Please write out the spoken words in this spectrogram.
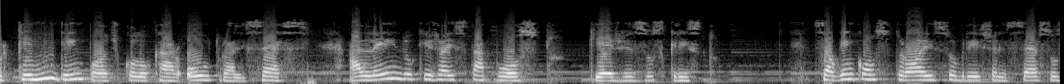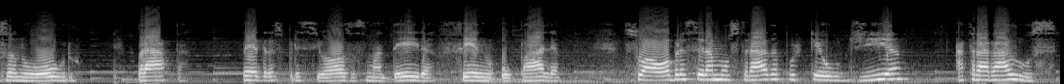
porque ninguém pode colocar outro alicerce além do que já está posto, que é Jesus Cristo. Se alguém constrói sobre este alicerce usando ouro, prata, pedras preciosas, madeira, feno ou palha, sua obra será mostrada porque o dia atrará a luz,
